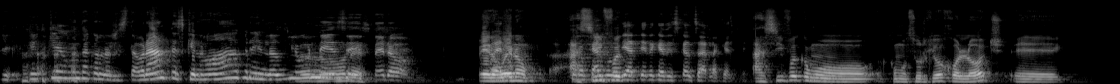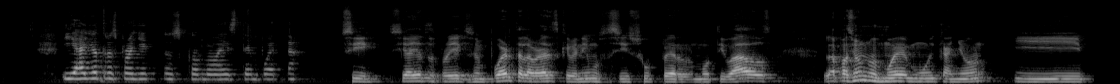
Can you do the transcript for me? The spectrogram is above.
¿Qué, onda con los restaurantes que no abren los lunes? Eh, pero, pero bueno, así fue. día tiene que descansar la gente. Así fue como, como surgió Holoch. Eh, ¿Y hay otros proyectos como este en puerta? Sí, sí hay otros proyectos en puerta. La verdad es que venimos así súper motivados la pasión nos mueve muy cañón y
